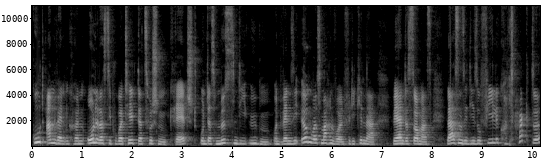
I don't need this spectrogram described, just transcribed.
gut anwenden können, ohne dass die Pubertät dazwischen grätscht. Und das müssen die üben. Und wenn sie irgendwas machen wollen für die Kinder während des Sommers, lassen sie die so viele Kontakte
